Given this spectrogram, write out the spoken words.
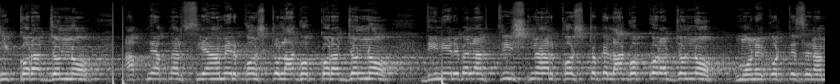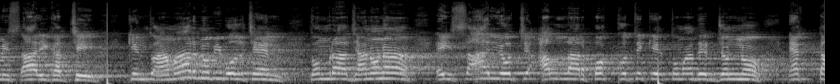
ঠিক করার জন্য, আপনি আপনার সিয়ামের কষ্ট লাঘব করার জন্য, দিনের বেলার তৃষ্ণার কষ্টকে লাঘব করার জন্য মনে করতেছেন, আমি সাহারি খাচ্ছি। কিন্তু আমার নবী বলছেন, তোমরা জানো না, এই সাহারি হচ্ছে আল্লাহর পক্ষ থেকে তোমাদের জন্য একটা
